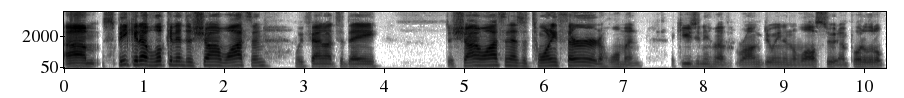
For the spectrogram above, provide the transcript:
um, speaking of looking into Deshaun Watson, we found out today Deshaun Watson has a 23rd woman accusing him of wrongdoing in the lawsuit. And I put a little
